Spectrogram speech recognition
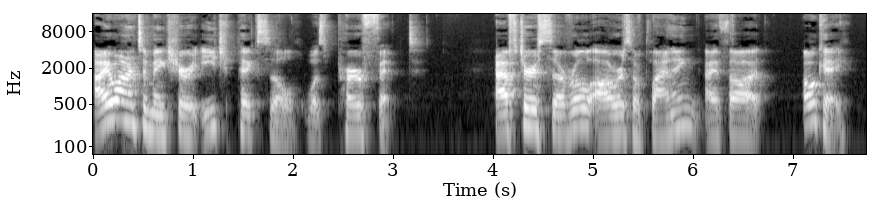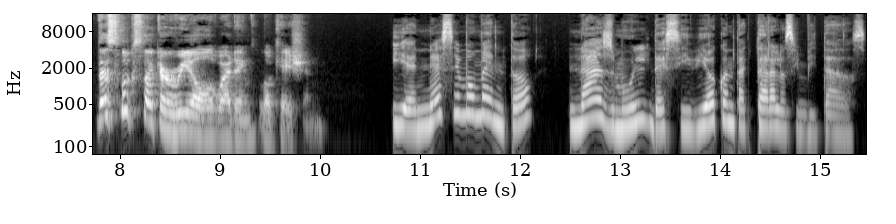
I wanted to make sure each pixel was perfect. After several hours of planning, I thought, okay, this looks like a real wedding location. Y en ese momento, Nazmul decidió contactar a los invitados.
